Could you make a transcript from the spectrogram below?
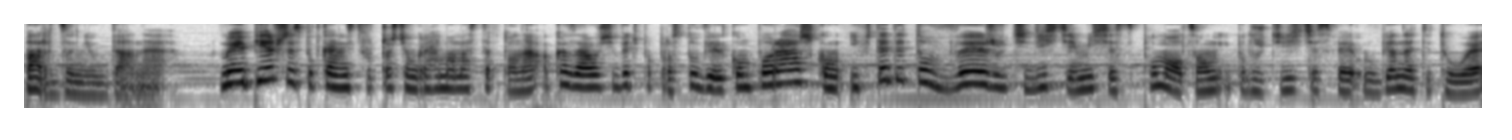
bardzo nieudane. Moje pierwsze spotkanie z twórczością Grahama Mastertona okazało się być po prostu wielką porażką i wtedy to wy rzuciliście mi się z pomocą i podrzuciliście swoje ulubione tytuły.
